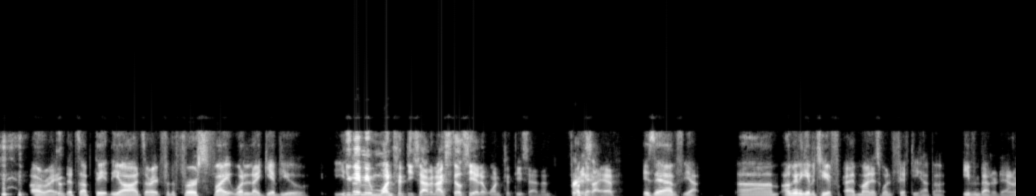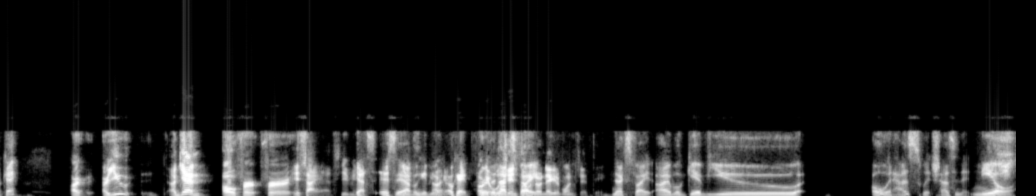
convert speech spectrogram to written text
All right, let's update the odds. All right, for the first fight, what did I give you? You, you gave me 157. I still see it at 157 for okay. Isaev. Isaev, yeah. Um, I'm gonna give it to you at minus 150. How about even better, Dan? Okay. Are are you again? Oh, for for Isaev, you mean? Yes, Isaev. Yes. I'll give you okay. Okay, for okay, the we'll next fight, no negative 150. Next fight, I will give you. Oh, it has switched, hasn't it? Neal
